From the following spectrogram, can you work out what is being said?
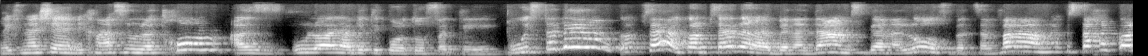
לפני שנכנסנו לתחום, אז הוא לא היה בטיפול תרופתי, הוא הסתדר, בסדר, הכל בסדר, בן אדם, סגן אלוף, בצבא, בסך הכל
